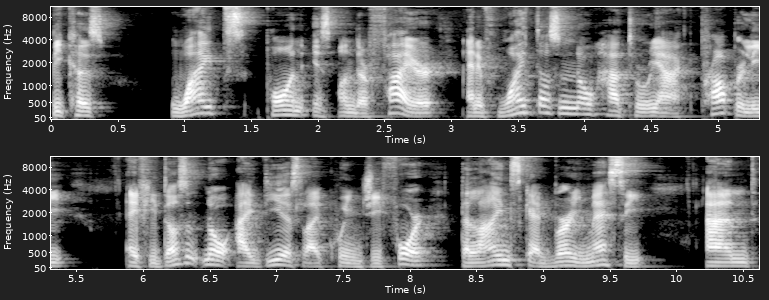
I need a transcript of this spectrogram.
because white's pawn is under fire, and if white doesn't know how to react properly, if he doesn't know ideas like queen g4, the lines get very messy and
